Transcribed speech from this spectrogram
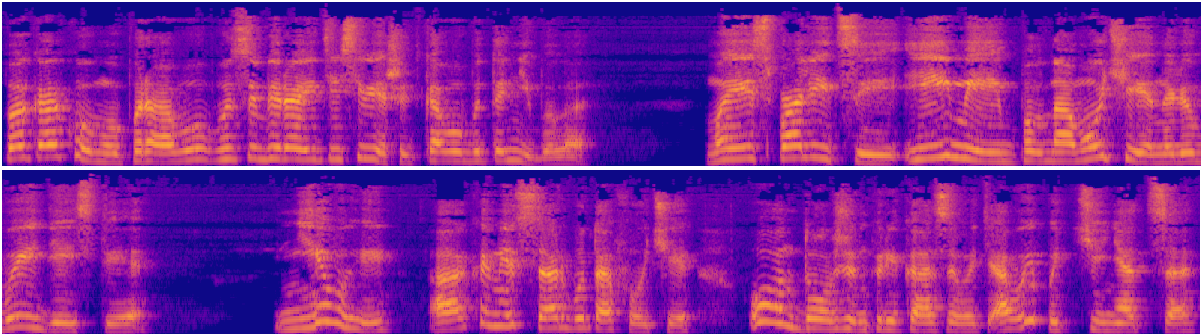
«По какому праву вы собираетесь вешать кого бы то ни было? Мы из полиции и имеем полномочия на любые действия». «Не вы, а комиссар Бутафочи. Он должен приказывать, а вы подчиняться».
